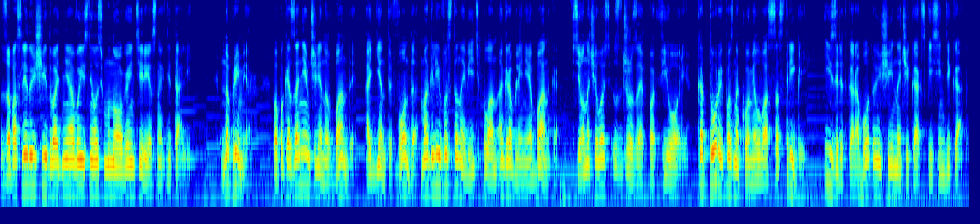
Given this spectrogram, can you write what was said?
За последующие два дня выяснилось много интересных деталей. Например, по показаниям членов банды, агенты фонда могли восстановить план ограбления банка. Все началось с Джозеппо Фиори, который познакомил вас со Стригой, изредка работающей на Чикагский синдикат.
